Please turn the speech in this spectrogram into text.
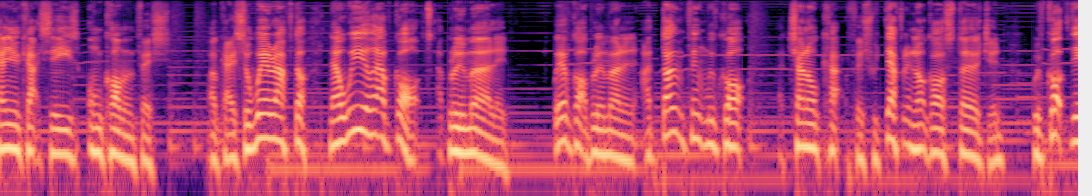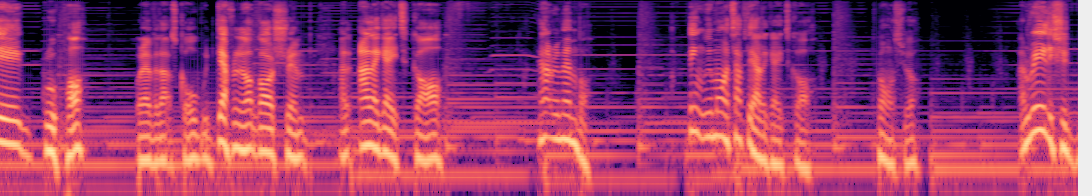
can you catch these uncommon fish? Okay, so we're after... Now, we have got a blue marlin. We have got a blue marlin. I don't think we've got a channel catfish. We've definitely not got a sturgeon. We've got the grouper, whatever that's called. We've definitely not got a shrimp. An alligator gar. I can't remember. I think we might have the alligator gar, to be honest with you. I really should,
